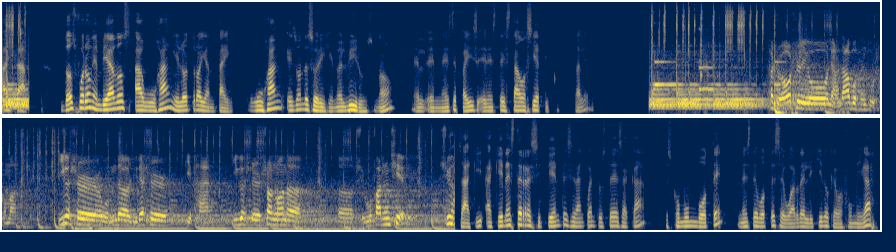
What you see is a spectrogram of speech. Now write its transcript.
Ahí está. Dos fueron enviados a Wuhan y el otro a Yantai. Wuhan es donde se originó el virus, ¿no? El, en este país, en este estado asiático, ¿sale? Eh, o sea, aquí, aquí en este recipiente, si dan cuenta ustedes acá, es como un bote. En este bote se guarda el líquido que va a fumigar.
